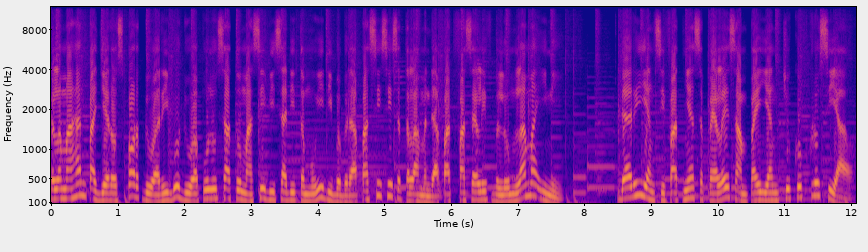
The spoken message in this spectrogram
Kelemahan Pajero Sport 2021 masih bisa ditemui di beberapa sisi setelah mendapat facelift belum lama ini. Dari yang sifatnya sepele sampai yang cukup krusial.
